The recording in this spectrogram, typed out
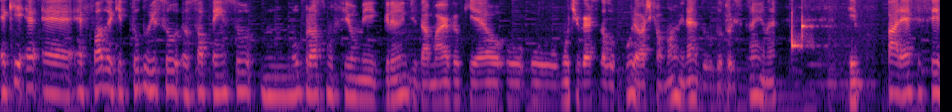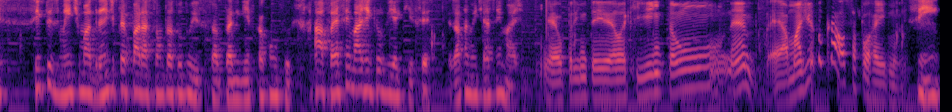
É que é, é, é foda que tudo isso eu só penso no próximo filme grande da Marvel, que é o, o Multiverso da Loucura, eu acho que é o nome, né? Do Doutor Estranho, né? E parece ser simplesmente uma grande preparação para tudo isso, sabe? Para ninguém ficar confuso. Ah, foi essa imagem que eu vi aqui, Fê. Exatamente essa imagem. É, eu printei ela aqui, então, né? É a magia do caos, essa porra aí, mano. Sim,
